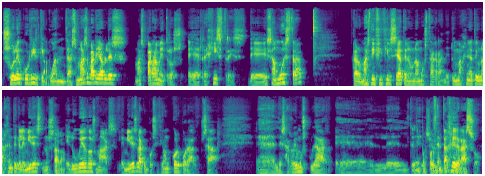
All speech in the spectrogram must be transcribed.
suele ocurrir que cuantas más variables, más parámetros eh, registres de esa muestra, claro, más difícil sea tener una muestra grande. Tú imagínate una gente que le mides, no sé, el VO2 max, le mides la composición corporal, o sea, eh, el desarrollo muscular, el, porcentaje graso,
